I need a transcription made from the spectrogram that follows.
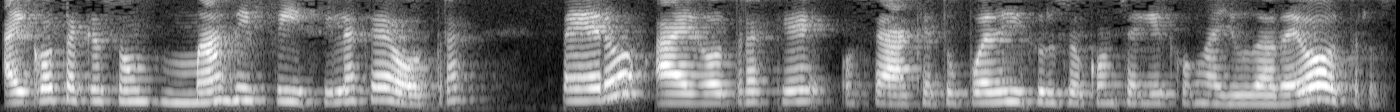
Hay cosas que son más difíciles que otras, pero hay otras que, o sea, que tú puedes incluso conseguir con ayuda de otros.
